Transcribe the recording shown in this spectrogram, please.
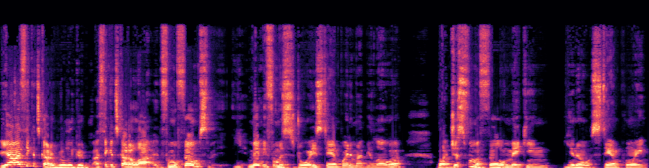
yeah, I think it's got a really good. I think it's got a lot from a film. Maybe from a story standpoint, it might be lower, but just from a filmmaking, you know, standpoint,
